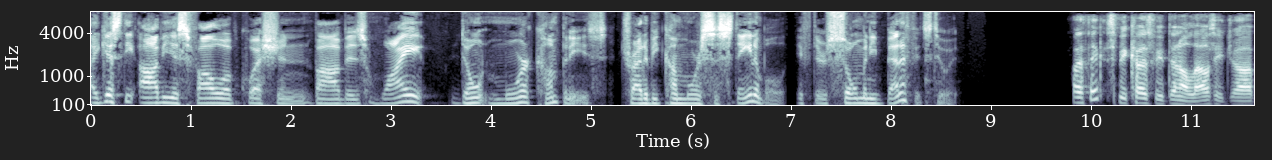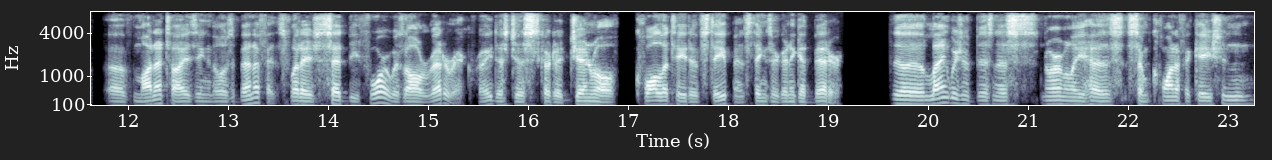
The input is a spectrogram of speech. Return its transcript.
I guess the obvious follow up question, Bob, is why don't more companies try to become more sustainable if there's so many benefits to it? I think it's because we've done a lousy job of monetizing those benefits. What I said before was all rhetoric, right? It's just sort of general qualitative statements. Things are going to get better. The language of business normally has some quantification,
